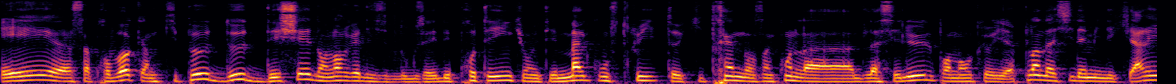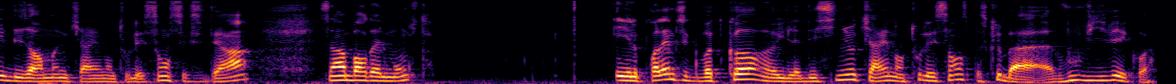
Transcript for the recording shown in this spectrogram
et euh, ça provoque un petit peu de déchets dans l'organisme. Donc vous avez des protéines qui ont été mal construites, qui traînent dans un coin de la, cellule, pendant qu'il y a plein d'acides aminés qui arrivent, des hormones qui arrivent dans tous les sens, etc. C'est un bordel monstre. Et le problème, c'est que votre corps, euh, il a des signaux qui arrivent dans tous les sens parce que bah, vous vivez, quoi.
